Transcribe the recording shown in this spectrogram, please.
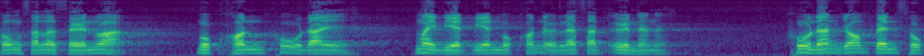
ทรงสรรเสริญว่า บุคคลผู้ใด ไม่เบียดเบียนบุคคลอื่นและสัตว์อื่นนั่นนะ ผู้นั้นย่อมเป็นสุข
